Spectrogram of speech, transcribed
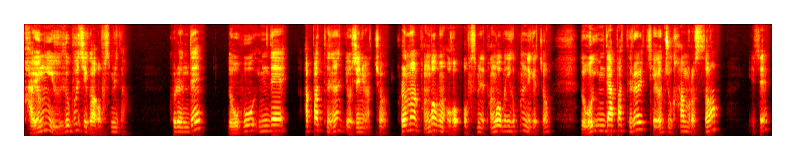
가용이 유휴부지가 없습니다. 그런데 노후 임대 아파트는 여전히 많죠. 그러면 방법은 어, 없습니다. 방법은 이것뿐이겠죠. 노후 임대 아파트를 재건축함으로써 이제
